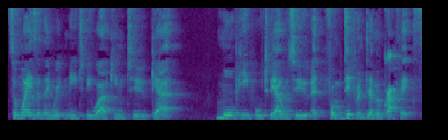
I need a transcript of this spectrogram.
some ways that they need to be working to get more people to be able to uh, from different demographics,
